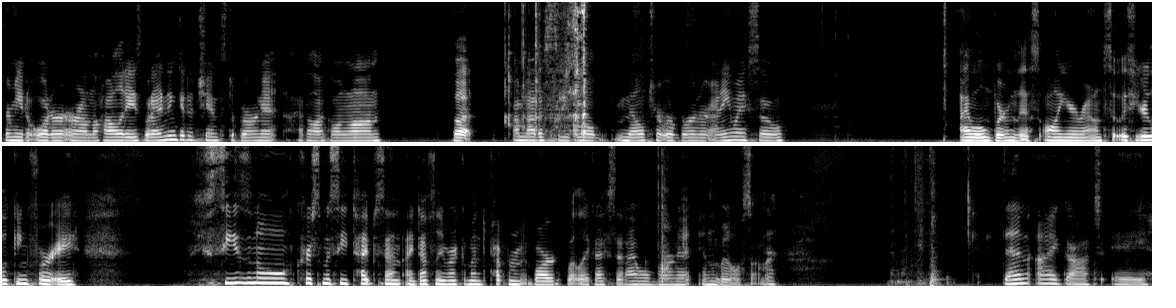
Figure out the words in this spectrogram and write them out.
for me to order around the holidays, but I didn't get a chance to burn it. I had a lot going on, but I'm not a seasonal melter or burner anyway, so I will burn this all year round. So if you're looking for a seasonal Christmassy type scent, I definitely recommend peppermint bark, but like I said, I will burn it in the middle of summer. Okay, then I got a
